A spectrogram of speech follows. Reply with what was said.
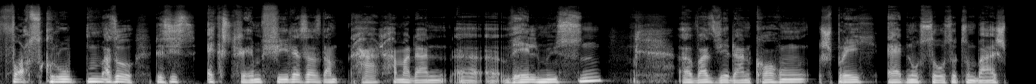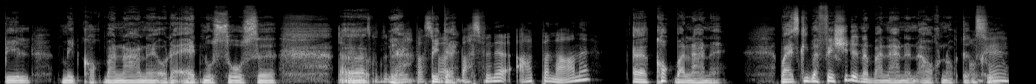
Volksgruppen, also das ist extrem viel, das heißt, dann haben wir dann äh, wählen müssen, äh, was wir dann kochen, sprich Erdnusssoße zum Beispiel mit Kochbanane oder Erdnusssoße. Äh, ja, was, bitte. was für eine Art Banane? Äh, Kochbanane. Weil es gibt ja verschiedene Bananen auch noch dazu. Okay.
